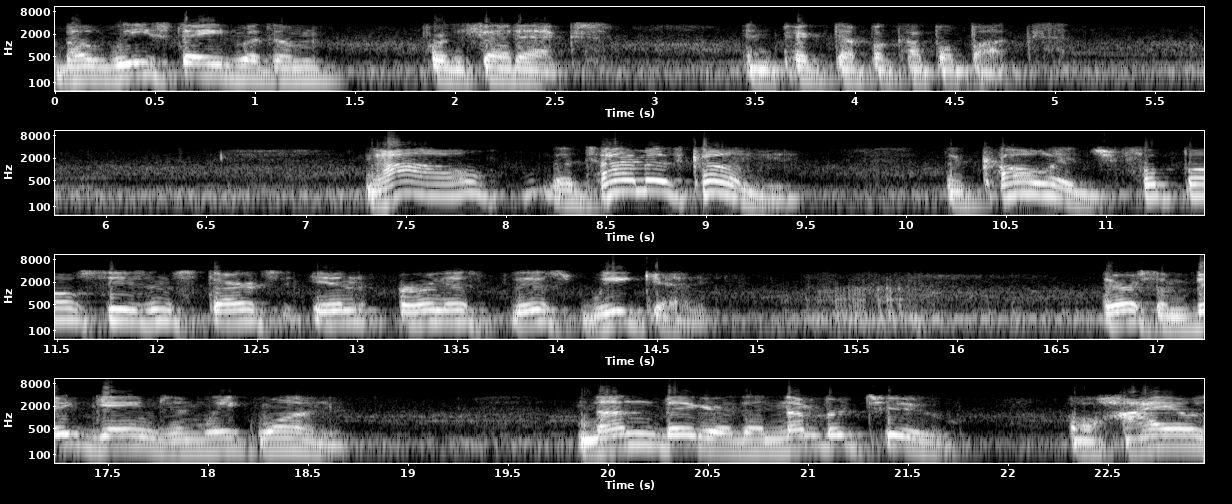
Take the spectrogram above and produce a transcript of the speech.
but we stayed with him for the FedEx and picked up a couple bucks. Now, the time has come. The college football season starts in earnest this weekend. There are some big games in week one. None bigger than number two, Ohio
